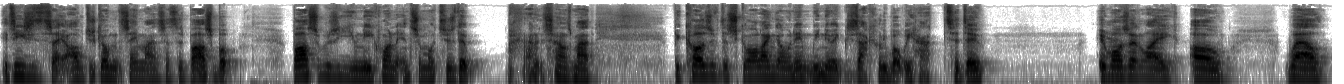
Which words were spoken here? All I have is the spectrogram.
It's easy to say I'll just go with the same mindset as Barca, but Barca was a unique one in so much as that, and it sounds mad, because of the scoreline going in, we knew exactly what we had to do. It Yeah. wasn't like, oh, well,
